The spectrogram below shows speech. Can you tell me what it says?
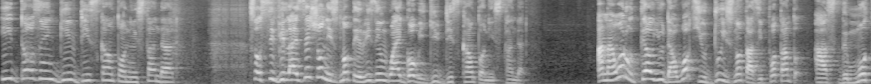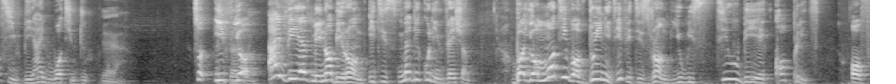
He doesn't give discount on his standard. So civilization is not a reason why God will give discount on his standard. And I want to tell you that what you do is not as important as the motive behind what you do. Yeah. So if your IVF may not be wrong, it is medical invention. But your motive of doing it, if it is wrong, you will still be a culprit of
